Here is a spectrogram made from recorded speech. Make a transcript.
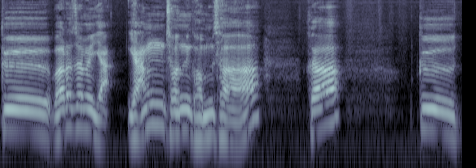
그 말하자면 양 전 검사가 그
